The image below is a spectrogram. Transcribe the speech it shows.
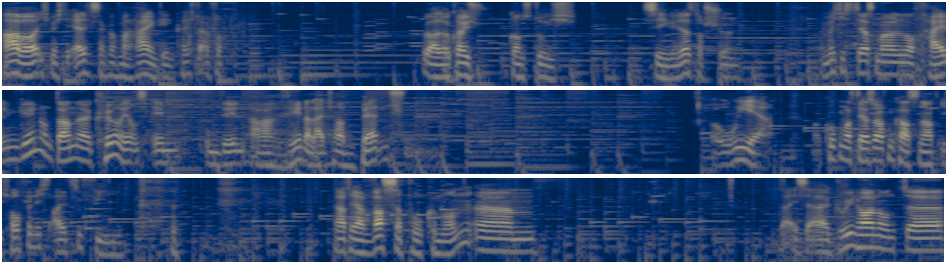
Aber ich möchte ehrlich gesagt nochmal heilen gehen. Kann ich da einfach... Ja, da kann ich ganz durch segeln. Das ist doch schön. Dann möchte ich zuerst mal noch heilen gehen und dann äh, kümmern wir uns eben um den Arenaleiter Benson. Oh yeah. Mal gucken, was der so auf dem Kasten hat. Ich hoffe nicht allzu viel. er hat ja Wasser-Pokémon. Ähm, da ist ja Greenhorn und äh,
